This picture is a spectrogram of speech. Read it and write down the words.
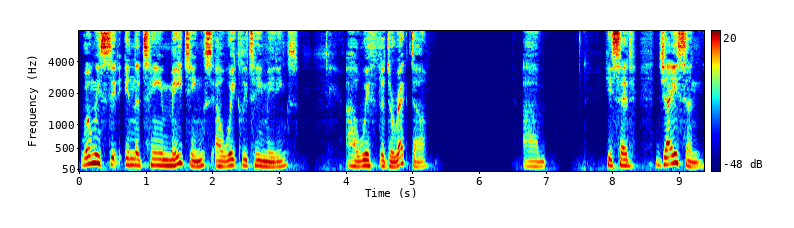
when we sit in the team meetings, our weekly team meetings, uh, with the director, um, he said, Jason,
